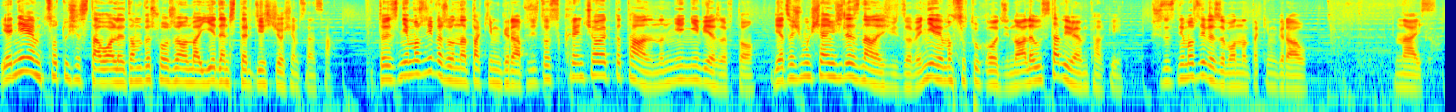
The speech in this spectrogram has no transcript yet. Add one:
Ja nie wiem co tu się stało, ale tam wyszło, że on ma 1,48 sensa. To jest niemożliwe, że on na takim gra, przecież to jest kręciołek totalny, no nie, nie wierzę w to. Ja coś musiałem źle znaleźć widzowie, nie wiem o co tu chodzi, no ale ustawiłem taki. Przecież to jest niemożliwe, żeby on na takim grał. Nice.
